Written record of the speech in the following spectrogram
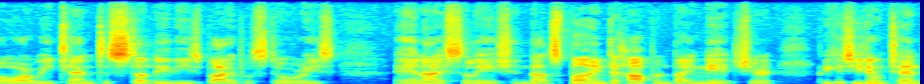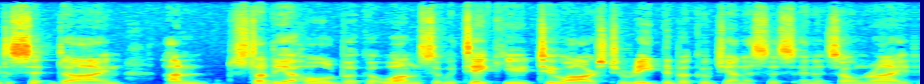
or we tend to study these Bible stories in isolation. That's bound to happen by nature because you don't tend to sit down and study a whole book at once. It would take you two hours to read the book of Genesis in its own right.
